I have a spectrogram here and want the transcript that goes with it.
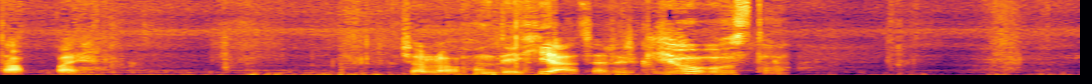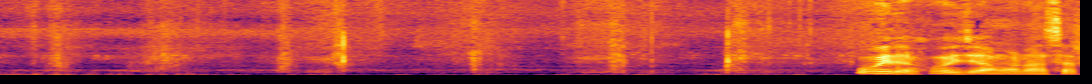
তাপ পায়। চলো এখন দেখি আচারের কি অবস্থা। ওই দেখো, ওই যে আমার আচার।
